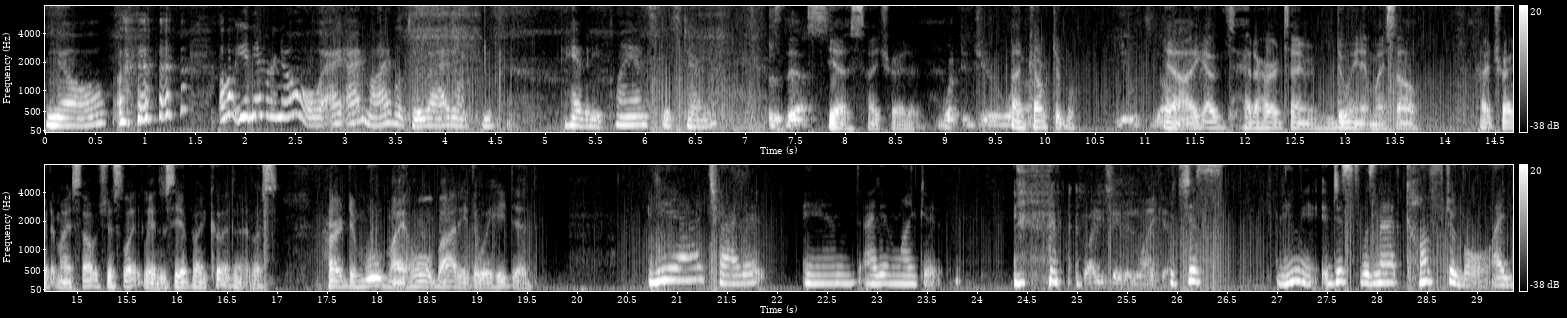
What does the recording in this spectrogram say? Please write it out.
No. oh, you never know. I, I'm liable to, I don't have any plans to start it. Was this? yes, I tried it. What did you? Uh, Uncomfortable. You, Yeah, I, I've had a hard time doing it myself. I tried it myself just lately to see if I could, and it was hard to move my whole body the way he did. Yeah, I tried it, and I didn't like it. Why do you say you didn't like it? It just made me. It just was not comfortable. I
